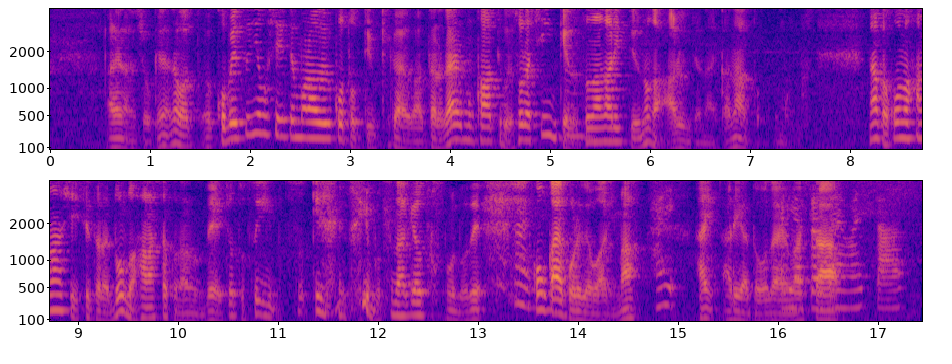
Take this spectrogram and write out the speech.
あれなんでしょうけどね。だから個別に教えてもらえることっていう機会があったらだいぶ変わってくる。それは神経のつながりっていうのがあるんじゃないかなと思います、なんかこの話してたらどんどん話したくなるのでちょっと次次 次もつなげようと思うのではい。今回はこれで終わります。はい。はい。ありがとうござあいましりがとうございたました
